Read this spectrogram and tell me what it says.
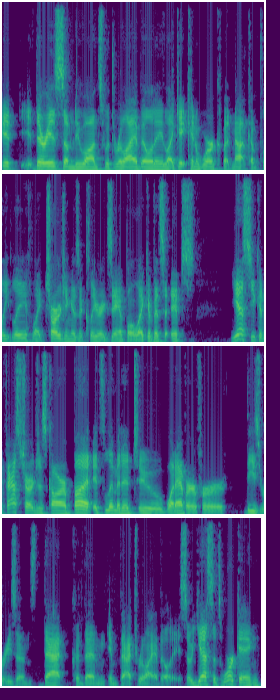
it, it, there is some nuance with reliability like it can work but not completely like charging is a clear example like if it's it's yes you can fast charge this car but it's limited to whatever for these reasons that could then impact reliability so yes it's working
